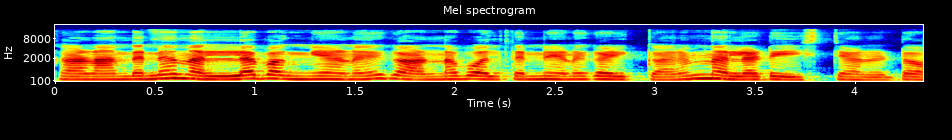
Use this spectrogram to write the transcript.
കാണാൻ തന്നെ നല്ല ഭംഗിയാണ്. കാണുന്ന പോലെ തന്നെയാണ് കഴിക്കാനും. നല്ല ടേസ്റ്റാണ് കേട്ടോ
